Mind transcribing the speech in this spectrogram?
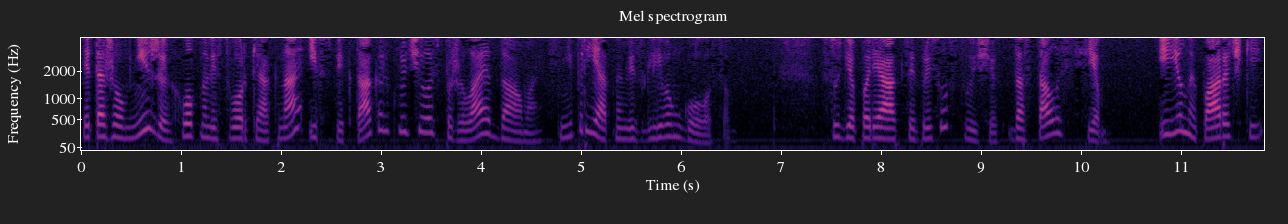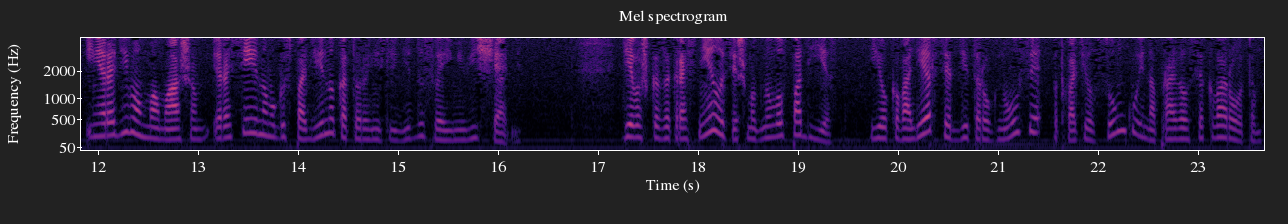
Этажом ниже хлопнули створки окна, и в спектакль включилась пожилая дама с неприятным визгливым голосом. Судя по реакции присутствующих, досталось всем — и юной парочке, и нерадимым мамашам, и рассеянному господину, который не следит за своими вещами. Девушка закраснелась и шмыгнула в подъезд. Ее кавалер сердито ругнулся, подхватил сумку и направился к воротам,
